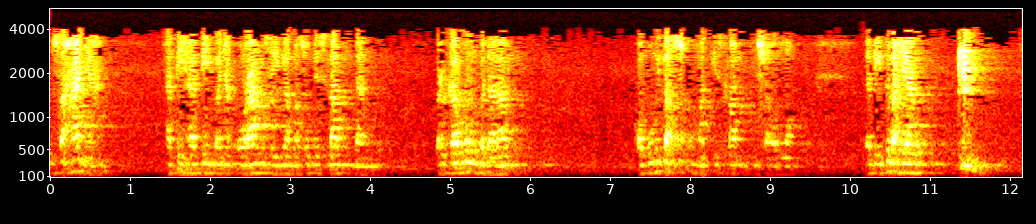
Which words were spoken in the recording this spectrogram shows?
usahanya hati-hati banyak orang sehingga masuk Islam dan bergabung ke dalam komunitas umat Islam insya Allah. Dan itulah yang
